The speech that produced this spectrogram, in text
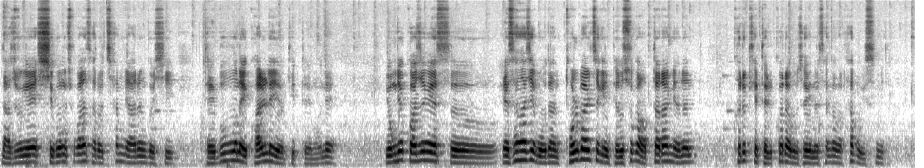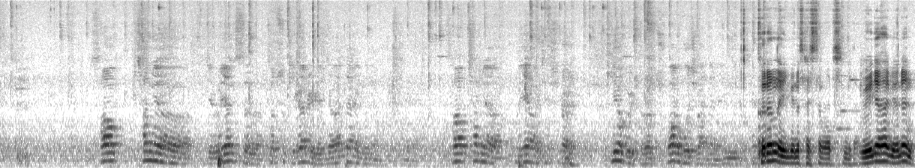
나중에 시공 주관사로 참여하는 것이 대부분의 관례였기 때문에 용역 과정에서 예상하지 못한 돌발적인 변수가 없다라면은 그렇게 될 거라고 저희는 생각을 하고 있습니다. 사업 참여 의향서 접수 기간을 연장한다는 것은 사업 참여 의향을 제출할 기업을 더 추가로 모집한다는 의미도 그런 의미는 사실상 없습니다. 왜냐하면은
